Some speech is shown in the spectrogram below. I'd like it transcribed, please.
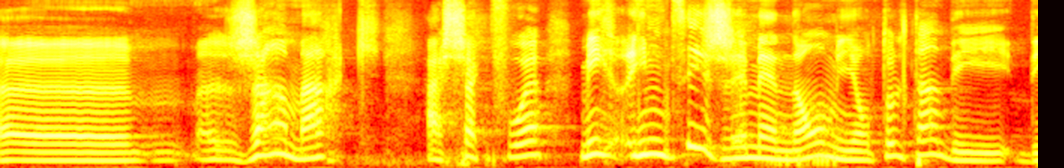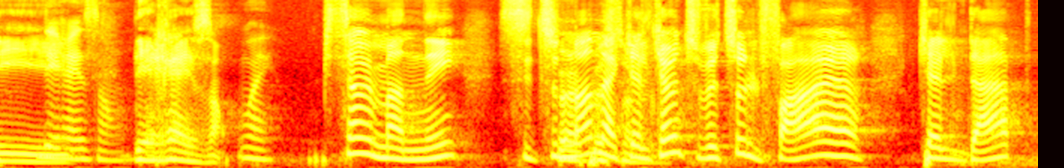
euh, Jean-Marc, à chaque fois. Mais ils me disent jamais non, mais ils ont tout le temps des. Des, Des raisons. Des raisons. Ouais. Puis, tu sais, un moment donné, si tu demandes à quelqu'un, tu veux-tu le faire? Quelle date?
